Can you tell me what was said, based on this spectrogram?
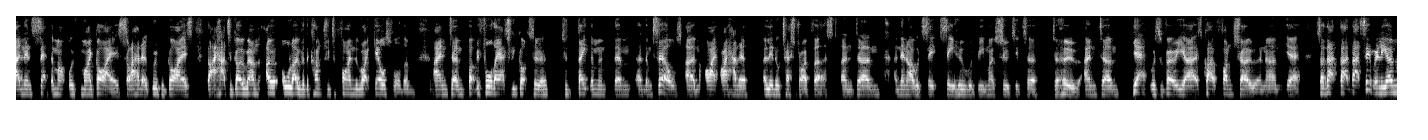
and then set them up with my guys. So I had a group of guys that I had to go around all over the country to find the right girls for them. And um, but before they actually got to to date them and them uh, themselves, um, I I had a a little test drive first, and um, and then I would see see who would be most suited to to who, and um, yeah, it was very uh, it's quite a fun show, and um, yeah, so that that that's it really. Um,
